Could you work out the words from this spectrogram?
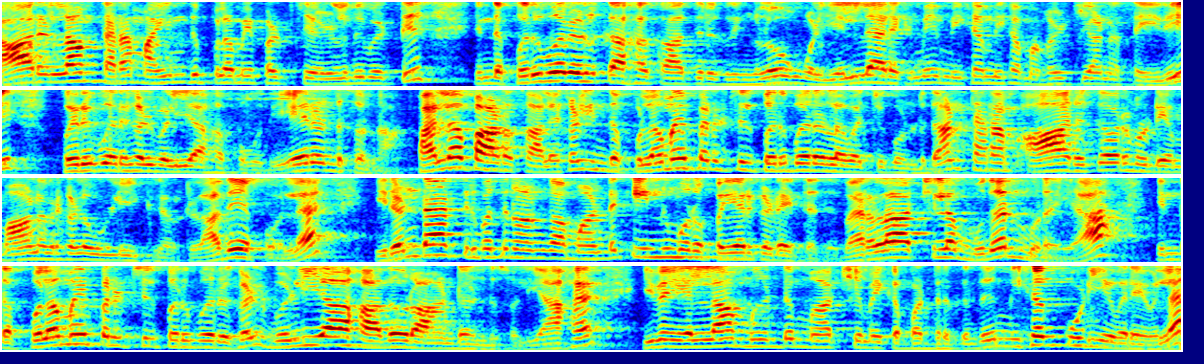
யாரெல்லாம் தரம் ஐந்து புலமை பரீட்சை எழுதிவிட்டு இந்த பெறுபவர்களுக்காக காத்திருக்கிறீங்களோ உங்கள் எல்லாருக்குமே மிக மிக மகிழ்ச்சியான செய்தி பெறுபவர்கள் வெளியாக போகுது. ஏனென்று சொன்னால் பல பாடசாலைகள் இந்த புலமை பரீட்சை பெறுபவர்களை வச்சுக்கொண்டு தான் தரம் ஆறுக்கு அவர்களுடைய மாணவர்களை உள்ளிருக்கிறார்கள் அதே போல இரண்டாயிரத்தி இருபத்தி நான்காம் ஆண்டுக்கு இன்னும் ஒரு பெயர் கிடைத்தது. வரலாற்றில் முதன்முறையா இந்த புலமை பரீட்சை பெறுபவர்கள் வெளியாகாத ஒரு ஆண்டு என்று சொல்லியாக ஆக இவை எல்லாம் மீண்டும் மாற்றியமைக்கப்பட்டிருக்கிறது. மிக கூடிய விரைவில்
